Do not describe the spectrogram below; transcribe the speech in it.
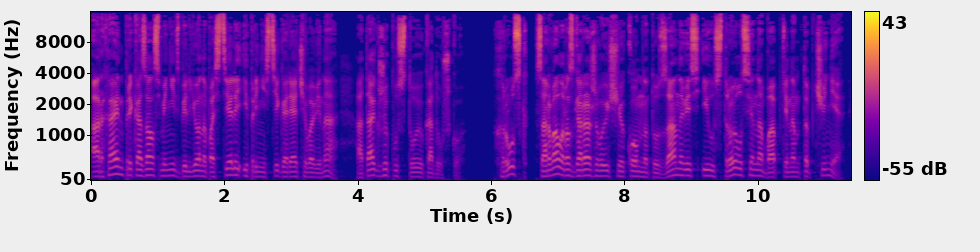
Архайн приказал сменить белье на постели и принести горячего вина, а также пустую кадушку. Хруск сорвал разгораживающую комнату занавесь и устроился на бабкином топчине –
